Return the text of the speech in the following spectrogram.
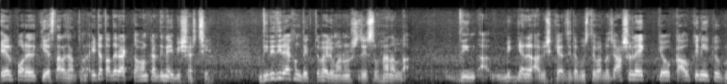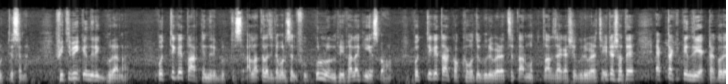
এরপরে কি আছে তারা জানতো না। এটা তাদের একটা অহংকার দিনে এই বিশ্বাস ছিল। ধীরে ধীরে এখন দেখতে পাইলো মানুষ যে সোহান আল্লাহ দিন বিজ্ঞানের আবিষ্কার যেটা বুঝতে পারল যে আসলে কেউ কাউকে নিয়ে কেউ ঘুরতেছে না। পৃথিবী কেন্দ্রিক ঘোরা নয়। প্রত্যেকে তার কেন্দ্রে ঘুরতেছে। আল্লাহ তালা যেটা বলেছেন ফুকুল্লুন ফি ফেলা কি ইসবাহন প্রত্যেকে তার কক্ষপথে ঘুরে বেড়াচ্ছে, তার মতো তার জায়গায় সে ঘুরে বেড়াচ্ছে। এটার সাথে একটাকে কেন্দ্রিক একটা করে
